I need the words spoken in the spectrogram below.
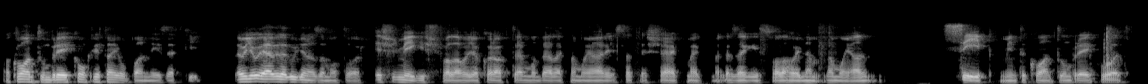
a Quantum Break konkrétan jobban nézett ki. De ugye elvileg ugyanaz a motor. És hogy mégis valahogy a karaktermodellek nem olyan részletesek, meg, meg az egész valahogy nem, nem olyan szép, mint a Quantum Break volt.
